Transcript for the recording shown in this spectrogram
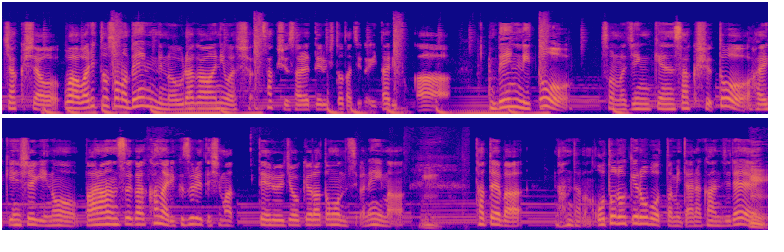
弱者は割とその便利の裏側には搾取されている人たちがいたりとか、便利とその人権搾取と背筋主義のバランスがかなり崩れてしまっている状況だと思うんですよね、今。うん。例えば、なんだろうな、お届けロボットみたいな感じで、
